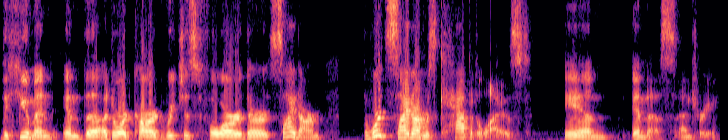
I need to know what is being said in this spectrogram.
the human in the adored card reaches for their sidearm, the word sidearm is capitalized in in this entry,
